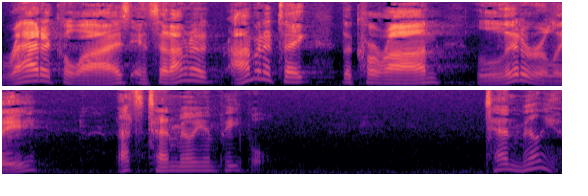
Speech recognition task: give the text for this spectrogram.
radicalized and said, I'm going to I'm going to take the Quran literally. That's 10 million people. 10 million.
